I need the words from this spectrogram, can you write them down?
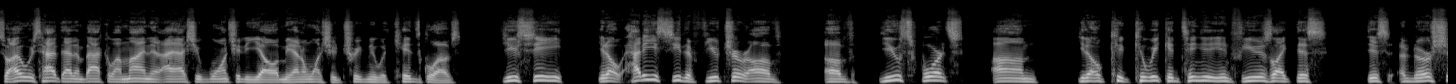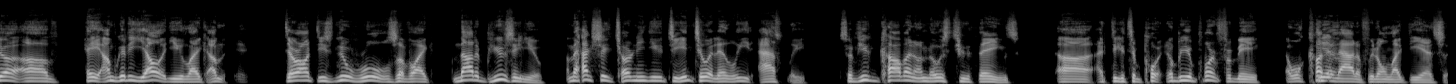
So I always had that in the back of my mind that I actually want you to yell at me. I don't want you to treat me with kids' gloves. Do you see you know, how do you see the future of of youth sports? Um, you know, can, can we continue to infuse like this this inertia of, hey, I'm going to yell at you like I'm. There aren't these new rules of like I'm not abusing you. I'm actually turning you to, into an elite athlete. So if you can comment on those two things, uh, I think it's important. It'll be important for me, and we'll cut yeah. it out if we don't like the answer.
